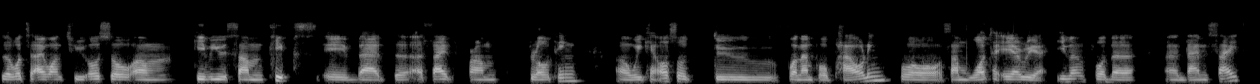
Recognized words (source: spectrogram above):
what I want to also um, give you some tips is that uh, aside from floating, uh, we can also do, for example, powering for some water area, even for the dam site,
